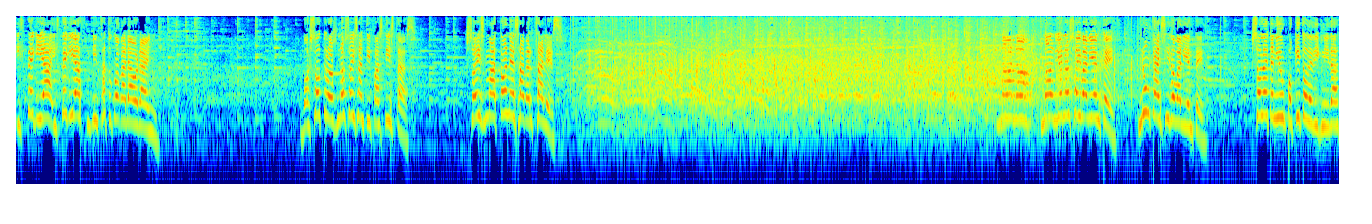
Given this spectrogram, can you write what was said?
Iztegia, iztegiaz mintzatuko gara orain. Vosotros no sois antifascistas, sois matones abertzales. No, no, no, yo no soy valiente. Nunca he sido valiente. Solo he tenido un poquito de dignidad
